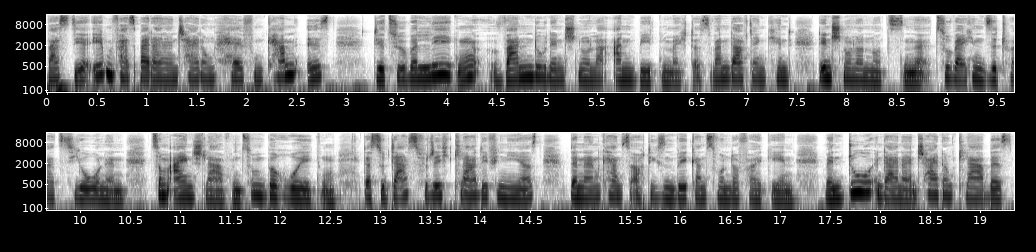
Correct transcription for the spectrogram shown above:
Was dir ebenfalls bei deiner Entscheidung helfen kann, ist, dir zu überlegen, wann du den Schnuller anbieten möchtest. Wann darf dein Kind den Schnuller nutzen? Zu welchen Situationen? Zum Einschlafen, zum Beruhigen. Dass du das für dich klar definierst, denn dann kannst du auch diesen Weg ganz wundervoll gehen. Wenn du in deiner Entscheidung klar bist,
